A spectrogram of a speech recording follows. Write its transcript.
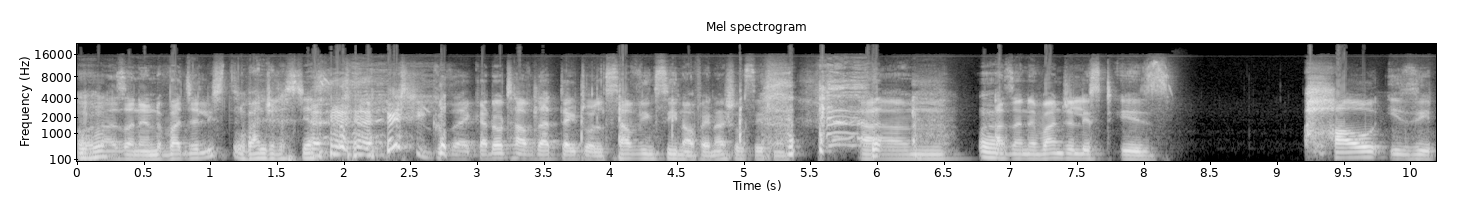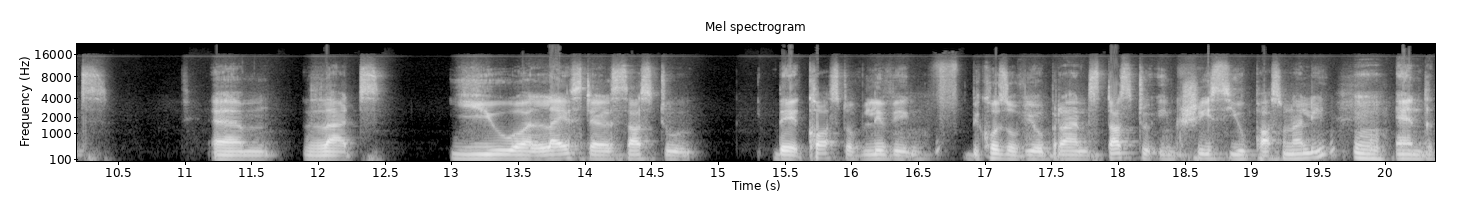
or Mm-hmm. as an evangelist Evangelist, yes. because I cannot have that title, having seen our financial statement. Um, Uh. As an evangelist, is how is it um, that your lifestyle starts to the cost of living because of your brand starts to increase you personally mm. and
